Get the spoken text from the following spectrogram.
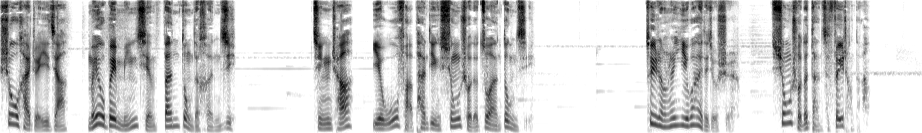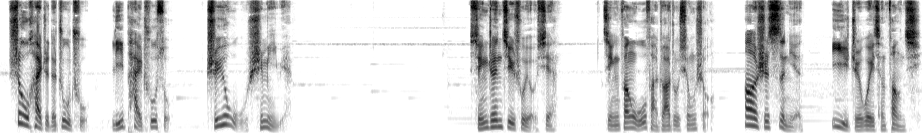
受害者一家没有被明显翻动的痕迹，警察也无法判定凶手的作案动机。最让人意外的就是，凶手的胆子非常大。受害者的住处离派出所只有五十米远。刑侦技术有限，警方无法抓住凶手。二十四年一直未曾放弃。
